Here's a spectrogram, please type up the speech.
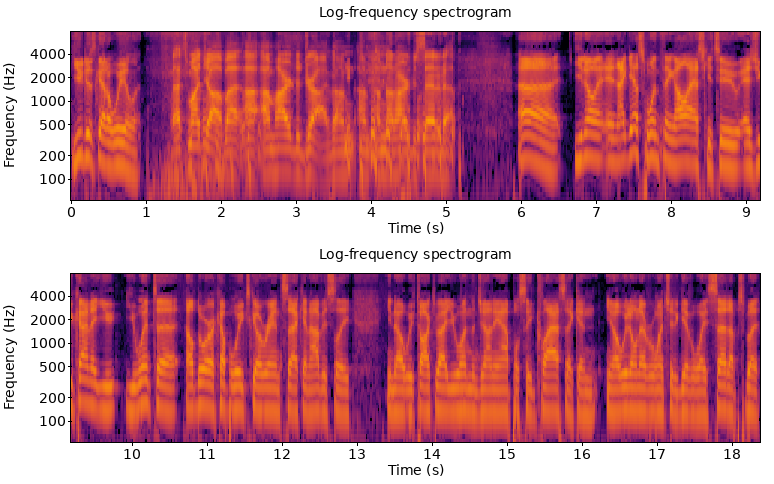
You just got to wheel it. That's my job. I, I, I'm hired to drive. I'm, I'm I'm not hired to set it up. Uh, you know, and I guess one thing I'll ask you too, as you kind of you you went to Eldora a couple weeks ago, ran second. Obviously, you know we've talked about you won the Johnny Appleseed Classic, and you know we don't ever want you to give away setups, but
